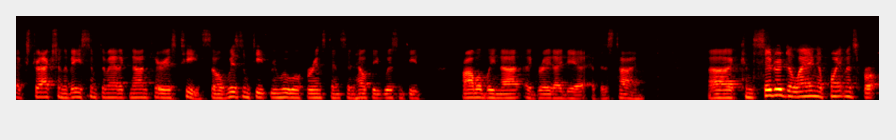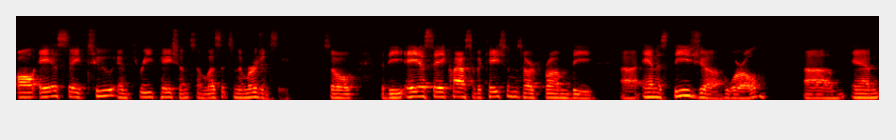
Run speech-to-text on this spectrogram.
extraction of asymptomatic non-carious teeth. So wisdom teeth removal, for instance, in healthy wisdom teeth, probably not a great idea at this time. Uh, consider delaying appointments for all ASA 2 and 3 patients unless it's an emergency. So the ASA classifications are from the uh, anesthesia world. Um, and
